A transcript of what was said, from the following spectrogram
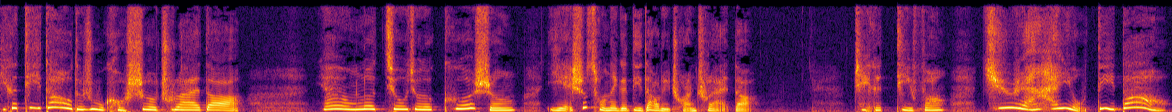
一个地道的入口射出来的。杨永乐舅舅的歌声也是从那个地道里传出来的。这个地方居然还有地道！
